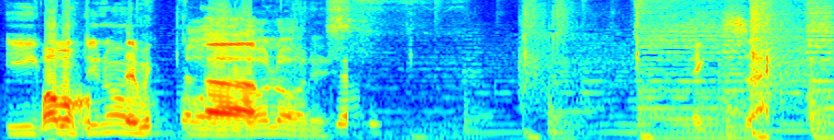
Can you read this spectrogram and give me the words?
y continuamos con Dolores. Exacto.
